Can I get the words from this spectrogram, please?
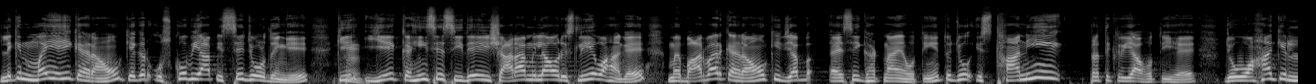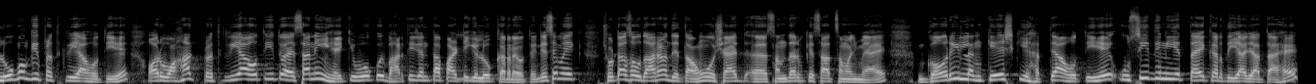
लेकिन मैं यही कह रहा हूँ कि अगर उसको भी आप इससे जोड़ देंगे कि हम्म। ये कहीं से सीधे इशारा मिला और इसलिए वहाँ गए मैं बार बार कह रहा हूँ कि जब ऐसी घटनाएँ होती हैं तो जो स्थानीय प्रतिक्रिया होती है, जो वहाँ के लोगों की प्रतिक्रिया होती है, और वहाँ प्रतिक्रिया होती है तो ऐसा नहीं है कि वो कोई भारतीय जनता पार्टी के लोग कर रहे होते हैं। जैसे मैं एक छोटा सा उदाहरण देता हूँ, वो शायद संदर्भ के साथ समझ में आए। गौरी लंकेश की हत्या होती है, उसी दिन ये तय कर दिया जाता है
